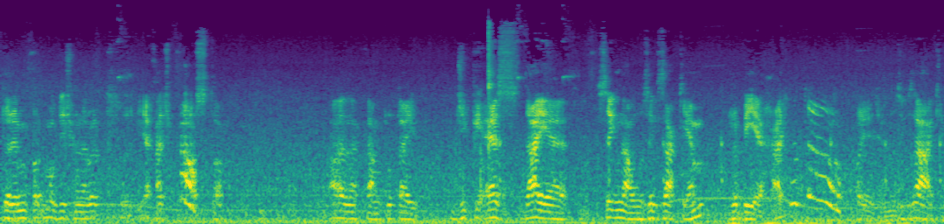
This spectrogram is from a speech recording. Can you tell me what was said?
Którym mogliśmy nawet jechać prosto. Ale jak tam tutaj GPS daje sygnał zygzakiem, żeby jechać, no to pojedziemy zigzagiem.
